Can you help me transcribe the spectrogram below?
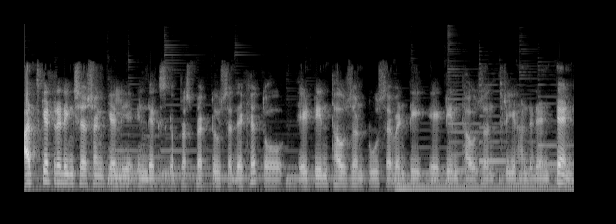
आज के ट्रेडिंग सेशन के लिए इंडेक्स के परस्पेक्टिव से देखें तो 18,270, 18,310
